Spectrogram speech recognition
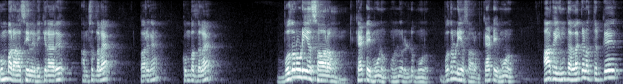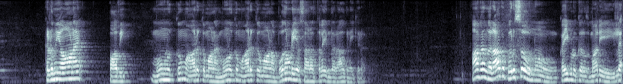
கும்ப ராசியில் நிற்கிறாரு அம்சத்தில் பாருங்கள் கும்பத்தில் புதனுடைய சாரம் கேட்டை மூணு ஒன்று ரெண்டு மூணு. புதனுடைய சாரம் கேட்டை மூணு. ஆக இந்த லக்னத்துக்கு கடுமையான பாவி. மூணுக்கும் ஆறுக்குமான மூணுக்கும் ஆறுக்குமான புதனுடைய சாரத்தில் இந்த ராகு நிற்கிறார் ஆக அந்த ராகு பெருசாக ஒன்றும் கை கொடுக்கறது மாதிரி இல்லை.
